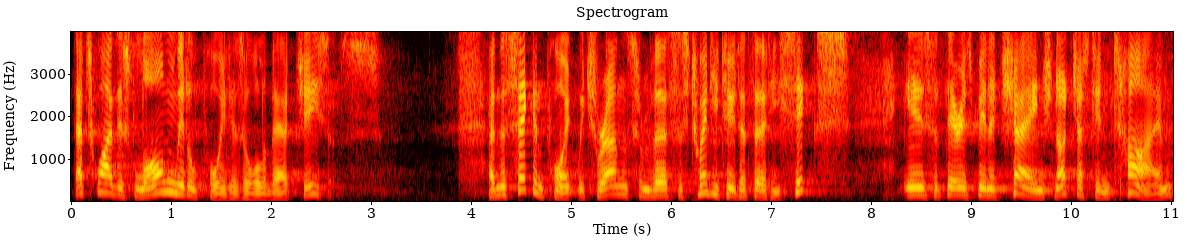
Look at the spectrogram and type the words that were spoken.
That's why this long middle point is all about Jesus. And the second point, which runs from verses 22 to 36, is that there has been a change, not just in time,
